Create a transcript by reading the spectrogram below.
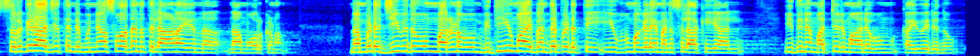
സ്വർഗരാജ്യത്തിന്റെ മുന്നാസ്വാദനത്തിലാണ് എന്ന് നാം ഓർക്കണം. നമ്മുടെ ജീവിതവും മരണവും വിധിയുമായി ബന്ധപ്പെടുത്തി ഈ ഉപമകളെ മനസ്സിലാക്കിയാൽ ഇതിന് മറ്റൊരു മാനവും കൈവരുന്നു.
